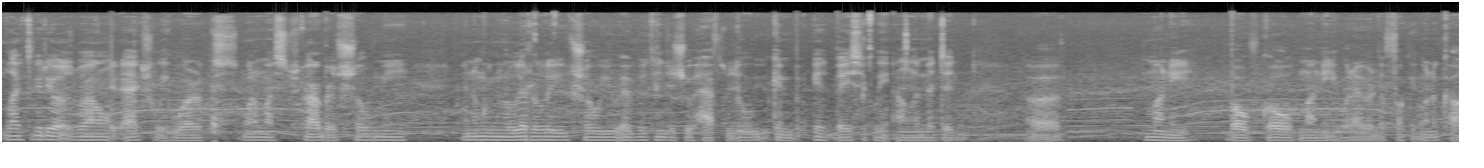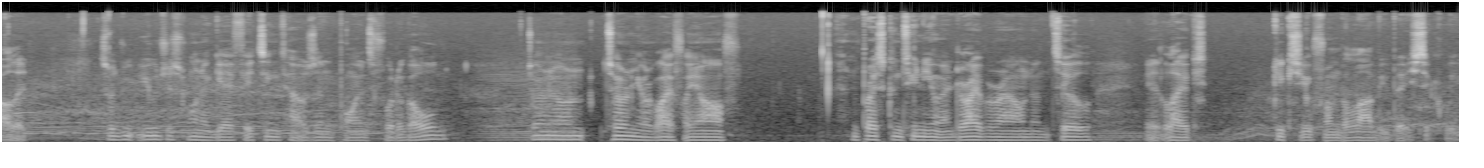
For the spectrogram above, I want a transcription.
like the video as well. It actually works. One of my subscribers showed me and I'm going to literally show you everything that you have to do. You can get basically unlimited uh, money both gold money whatever the fuck you want to call it. So you, you just want to get 15,000 points for the gold. Turn on turn your Wi-Fi off and press continue and drive around until it like kicks you from the lobby basically.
